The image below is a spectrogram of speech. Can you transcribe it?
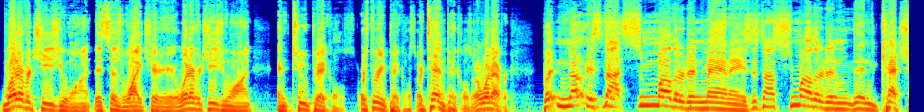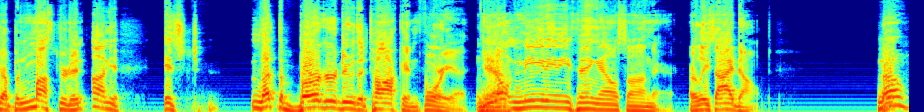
whatever cheese you want. It says white cheddar here. Whatever cheese you want, and two pickles, or three pickles, or ten pickles, or whatever. But no, it's not smothered in mayonnaise. It's not smothered in, in ketchup and mustard and onion. It's let the burger do the talking for you. You Yeah. don't need anything else on there, or at least I don't. No.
